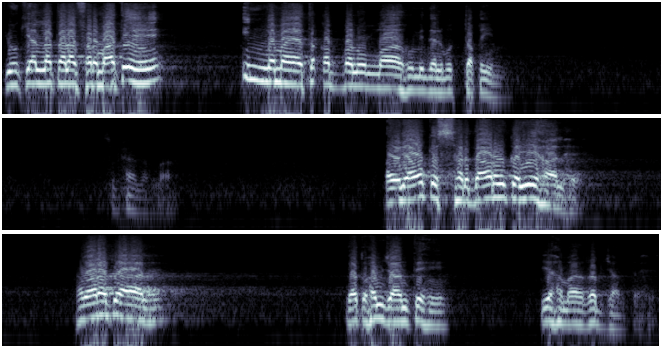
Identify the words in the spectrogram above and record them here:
کیونکہ اللہ تعالیٰ فرماتے ہیں، انما يتقبل اللہ من المتقین۔ سبحان اللہ۔ اولیاؤں کے سرداروں کا یہ حال ہے ہمارا کیا حال ہے؟ یا تو ہم جانتے ہیں یا ہمارا رب جانتا ہے۔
